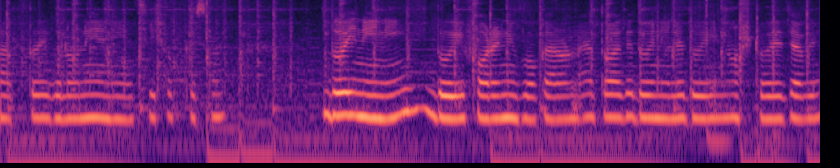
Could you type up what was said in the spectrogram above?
লাগতো, এগুলোও নিয়ে নিয়েছি সব কিছু দই নিইনি, দই পরে নিব, কারণ এত আগে দই নিলে দই নষ্ট হয়ে যাবে।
